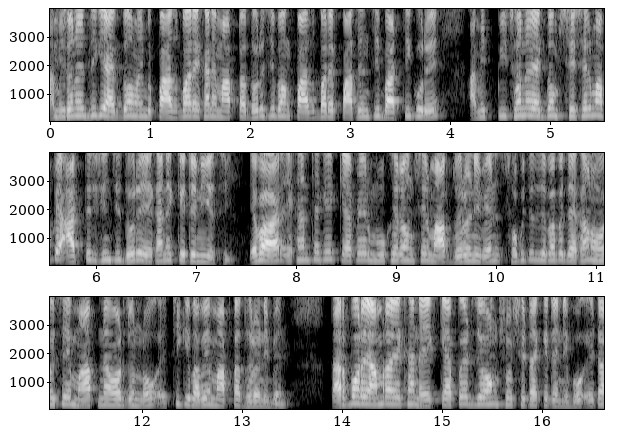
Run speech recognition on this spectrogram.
আমি পিছনের দিকে একদম আমি পাঁচবার এখানে মাপটা ধরেছি এবং পাঁচবারে পাঁচ ইঞ্চি বাড়তি করে আমি পিছনের একদম শেষের মাপে আটত্রিশ ইঞ্চি ধরে এখানে কেটে নিয়েছি। এবার এখান থেকে ক্যাপের মুখের অংশের মাপ ধরে নেবেন। ছবিতে যেভাবে দেখানো হয়েছে, মাপ নেওয়ার জন্য ঠিক এভাবে মাপটা ধরে নেবেন। তারপরে আমরা এখানে ক্যাপের যে অংশ সেটা কেটে নিব। এটা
